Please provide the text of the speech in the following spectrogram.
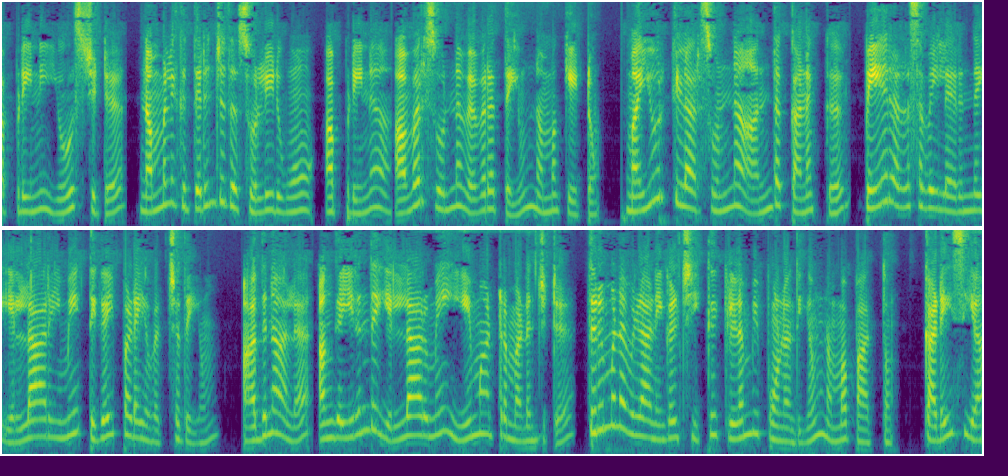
அப்படின்னு யோசிச்சுட்டு நம்மளுக்கு தெரிஞ்சத சொல்லிடுவோம் அப்படின்னு அவர் சொன்ன விவரத்தையும் நம்ம கேட்டோம். மயூர் கிழார் சொன்ன அந்த கணக்கு பேரரசவையில இருந்த எல்லாரையுமே திகைப்படைய வச்சதையும் அதனால அங்க இருந்த எல்லாருமே ஏமாற்றம் அடைஞ்சிட்டு திருமண விழா நிகழ்ச்சிக்கு கிளம்பி போனதையும் நம்ம பார்த்தோம். கடைசியா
